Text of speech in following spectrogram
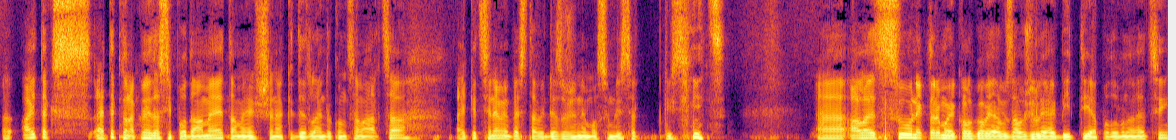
eh, aj tak, aj tak to nakoniec asi podáme, tam je ešte nejaký deadline do konca marca, aj keď si neviem predstaviť, kde zoženiem 80 tisíc. Ale sú niektorí moji kolegovia už založili aj byty a podobné veci.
